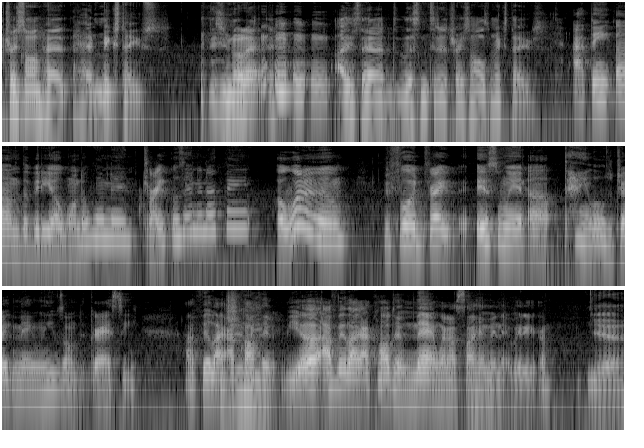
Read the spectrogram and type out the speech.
Trey Songz had had mixtapes. Did you know that? I used to have to listen to the Trey Songz mixtapes. I think um the video Wonder Woman Drake was in it. I think or one of them before Drake. It's when uh dang what was Drake's name when he was on Degrassi. I feel like I called him yeah. I feel like I called him that when I saw him in that video. Yeah.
